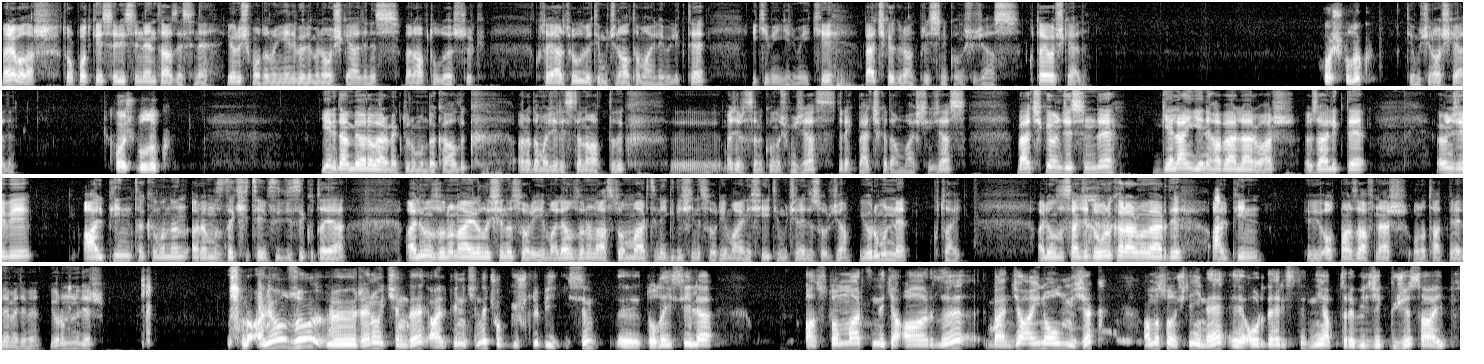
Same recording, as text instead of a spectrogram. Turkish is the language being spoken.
Merhabalar. Tor Podcast serisinin en tazesine, yarış modunun yeni bölümüne hoş geldiniz. Ben Abdullah Öztürk. Kutay Ertuğrul ve Timuçin Altamay ile birlikte 2022 Belçika Grand Prix'sini konuşacağız. Kutay hoş geldin. Hoş bulduk. Timuçin hoş geldin. Hoş bulduk. Yeniden bir ara vermek durumunda kaldık. Arada Macaristan'a atladık. Ee, Macaristan'ı konuşmayacağız. Direkt Belçika'dan başlayacağız. Belçika öncesinde gelen yeni haberler var. Özellikle önce bir Alpin takımının aramızdaki temsilcisi Kutay'a Alonso'nun ayrılışını sorayım. Alonso'nun Aston Martin'e gidişini sorayım. Aynı şeyi Timuçin'e de soracağım. Yorumun ne Kutay? Alonso sence doğru karar mı verdi? Alpin, e, Otmar Zafner onu tatmin edemedi mi? Yorum nedir? Şimdi Alonso e, Renault içinde, Alpine içinde çok güçlü bir isim. E, dolayısıyla Aston Martin'deki ağırlığı bence aynı olmayacak. Ama sonuçta yine e, orada her istediğini yaptırabilecek güce sahip.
